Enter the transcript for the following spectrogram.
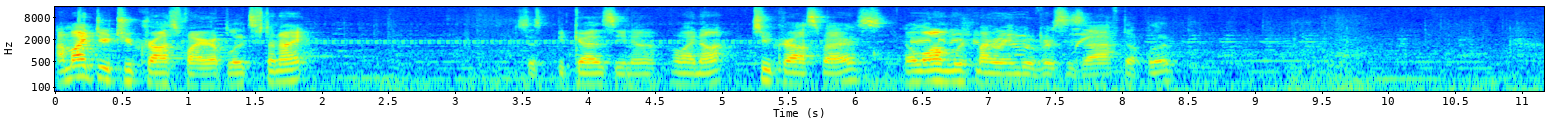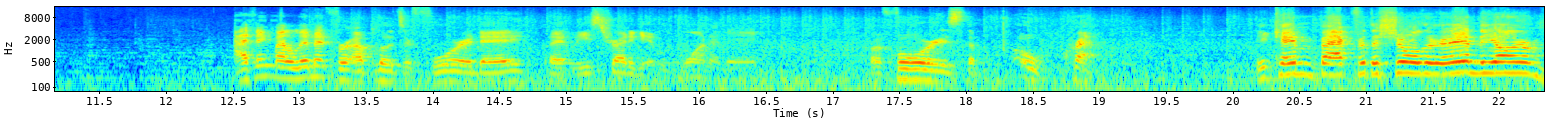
I might do two crossfire uploads tonight. Just because, you know, why not? Two crossfires, along with my Rainbow versus Aft upload. I think my limit for uploads are four a day, but I at least try to get one a day. But four is the... Oh, crap. He came back for the shoulder and the arm! To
